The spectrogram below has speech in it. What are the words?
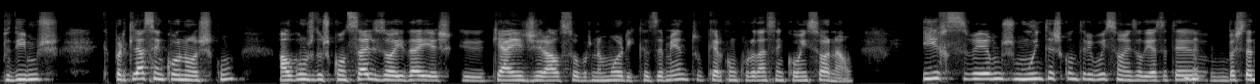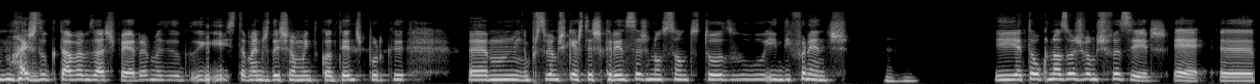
pedimos que partilhassem connosco alguns dos conselhos ou ideias que, que há em geral sobre namoro e casamento, quer concordassem com isso ou não e recebemos muitas contribuições, aliás, até bastante mais do que estávamos à espera, mas isso também nos deixa muito contentes porque um, percebemos que estas crenças não são de todo indiferentes. Uhum. E então o que nós hoje vamos fazer é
